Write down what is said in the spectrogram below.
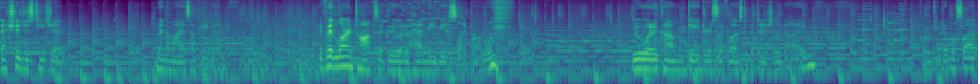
That should just teach it. Minimize, okay, good. If it learned Toxic, we would have had maybe a slight problem. we would have come dangerously close to potentially dying. Going to double slap.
